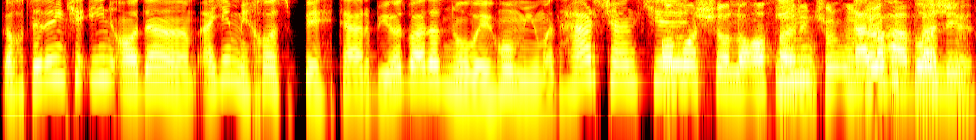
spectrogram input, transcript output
به خاطر اینکه این آدم اگه می‌خواست بهتر بیاد بعد از نووی هوم میومد هر چند که ماشاءالله آفرین این چون اونجا اولین باشه.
